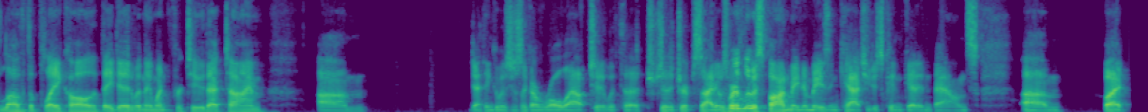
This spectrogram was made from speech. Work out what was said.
love the play call that they did when they went for two that time. Um, I think it was just like a rollout to with the to the trip side. It was where Lewis Bond made an amazing catch. He just couldn't get in bounds. Um, but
